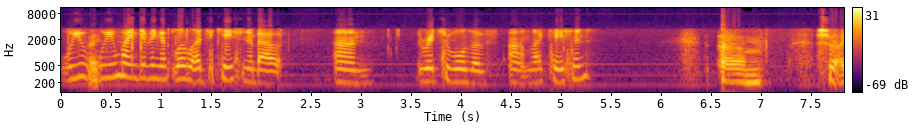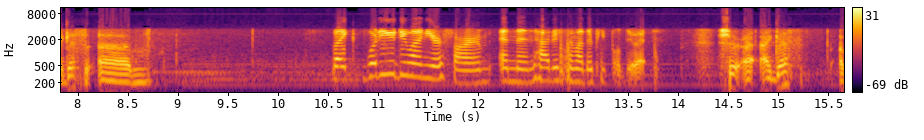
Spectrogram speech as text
Will you, Right. will you mind giving us a little education about um, the rituals of um, lactation? Um, sure. I guess. Um, Like, what do you do on your farm, and then how do some other people do it? Sure. I, I guess uh,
